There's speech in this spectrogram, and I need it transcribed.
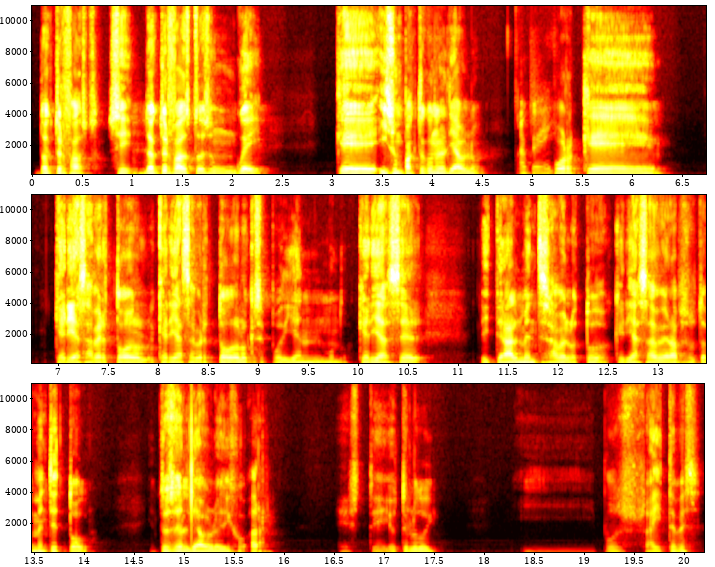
Doctor Fausto, sí. Doctor Fausto es un güey que hizo un pacto con el diablo. Porque quería saber todo, quería saber todo lo que se podía en el mundo. Quería ser, literalmente, saberlo todo. Quería saber absolutamente todo. Entonces el diablo le dijo, arre, este, yo te lo doy. Y pues ahí te ves.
